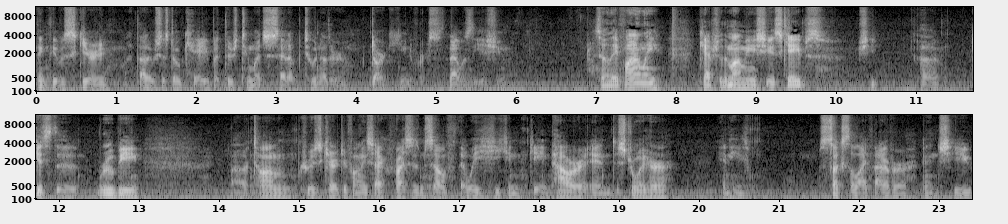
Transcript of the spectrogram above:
think it was scary. I thought it was just okay, but there's too much setup to another dark universe. That was the issue. So they finally capture the mummy. She escapes. She uh, gets the ruby. Uh, Tom Cruise's character finally sacrifices himself. That way he can gain power and destroy her. And he sucks the life out of her and she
